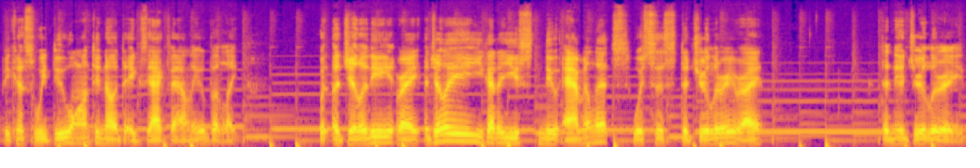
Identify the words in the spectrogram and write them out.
Because we do want to know the exact value, but like with agility, right? Agility, you gotta use new amulets, which is the jewelry, right? The new jewelry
